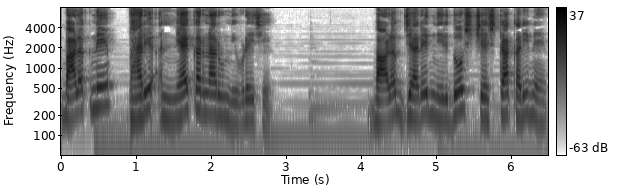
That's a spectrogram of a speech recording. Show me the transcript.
બાળકને ભારે અન્યાય કરનારું નીવડે છે. બાળક જ્યારે નિર્દોષ ચેષ્ટા કરીને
